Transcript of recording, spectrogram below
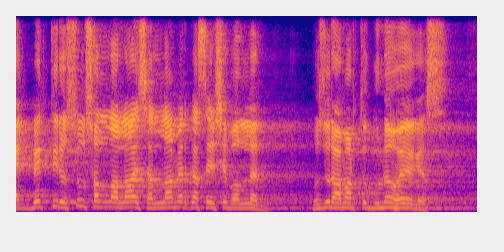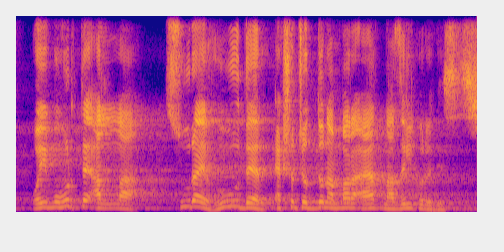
এক ব্যক্তি রসুল সাল্লা সাল্লামের কাছে এসে বললেন, হুজুর, আমার তো গুণা হয়ে গেছে। ওই মুহূর্তে আল্লাহ সুরায় হুদের একশো চোদ্দ নম্বর আয়াত নাজিল করে দিচ্ছে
